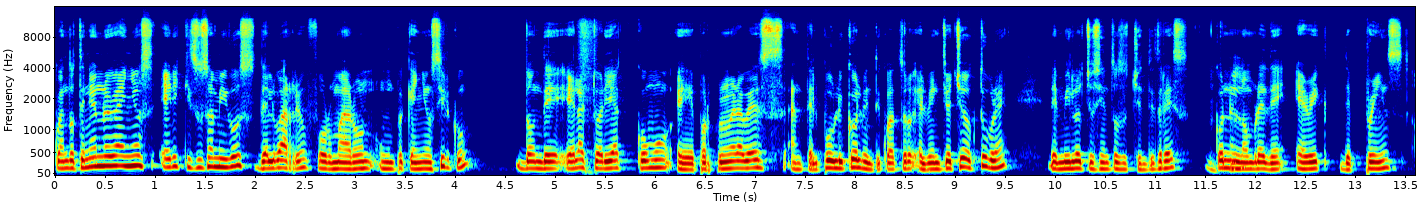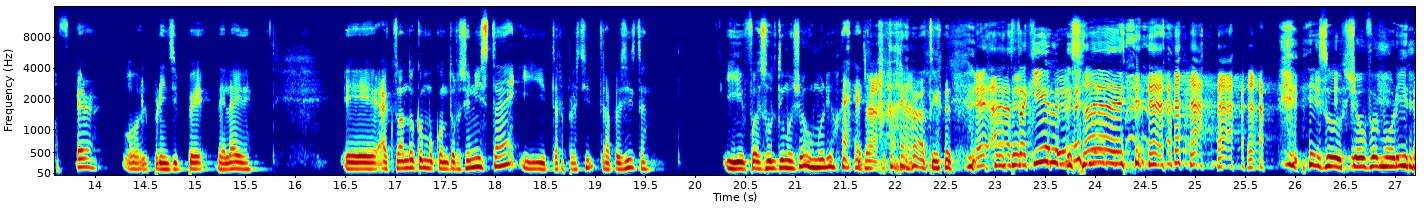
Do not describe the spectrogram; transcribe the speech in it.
Cuando tenía nueve años, Eric y sus amigos del barrio formaron un pequeño circo donde él actuaría como eh, por primera vez ante el público el, 24, el 28 de octubre de 1883 con el nombre de Eric the Prince of Air o el príncipe del aire, eh, actuando como contorsionista y trapeci- trapecista. Y fue su último show, murió. Eh, hasta aquí el episodio. y su show fue morir.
